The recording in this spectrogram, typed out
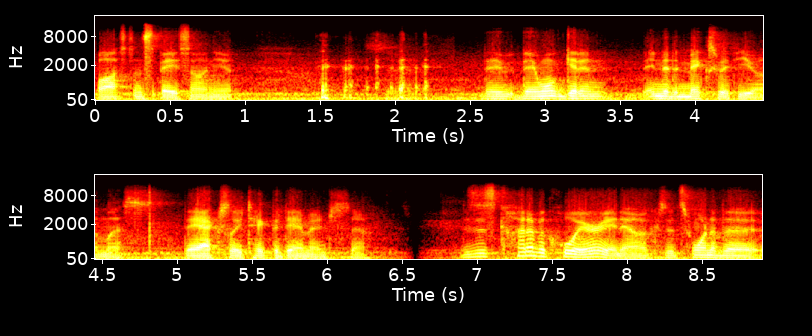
lost in space on you. they, they won't get in, into the mix with you unless they actually take the damage. So this is kind of a cool area now because it's one of the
